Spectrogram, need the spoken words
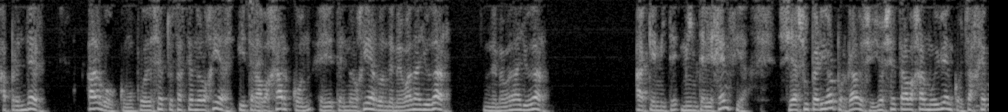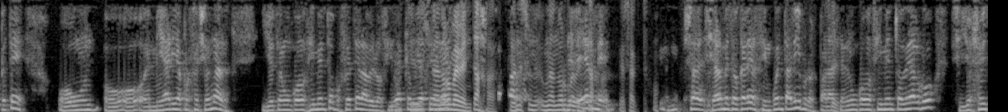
aprender algo como puede ser todas estas tecnologías y trabajar con eh, tecnologías donde me van a ayudar, donde me van a ayudar a que mi, mi, inteligencia sea superior, porque claro, si yo sé trabajar muy bien con ChatGPT o, un, o, en mi área profesional y yo tengo un conocimiento, pues fíjate la velocidad que voy a tener. Tienes una enorme ventaja. Tienes una enorme ventaja. Exacto. O sea, si ahora me tengo que leer 50 libros para tener un conocimiento de algo, si yo soy,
